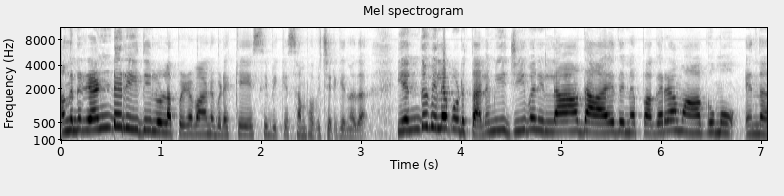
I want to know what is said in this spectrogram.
അങ്ങനെ രണ്ട് രീതിയിലുള്ള പിഴവാണ് ഇവിടെ കെ എസ് ബിക്ക് സംഭവിച്ചിരിക്കുന്നത്. എന്തു വില കൊടുത്താലും ഈ ജീവൻ ഇല്ലാതായതിന് പകരമാകുമോ എന്ന്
